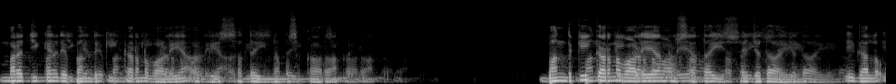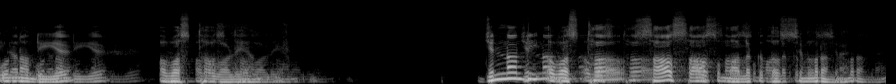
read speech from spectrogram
ਮਹਾਰਾਜ ਜੀ ਕਹਿੰਦੇ ਬੰਦਗੀ ਕਰਨ ਵਾਲਿਆਂ ਅੱਗੇ ਸਦਾ ਹੀ ਨਮਸਕਾਰਾਂ ਕਰਾਂ ਬੰਦਗੀ ਕਰਨ ਵਾਲਿਆਂ ਨੂੰ ਸਦਾ ਹੀ ਸਜਦਾ ਏ। ਇਹ ਗੱਲ ਉਹਨਾਂ ਦੀ ਹੈ ਅਵਸਥਾ ਵਾਲਿਆਂ ਦੀ। ਜਿਨ੍ਹਾਂ ਦੀ ਅਵਸਥਾ ਸਾਸ ਸਾਸ ਮਾਲਕ ਦਾ ਸਿਮਰਨ ਹੈ।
